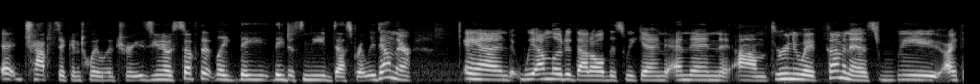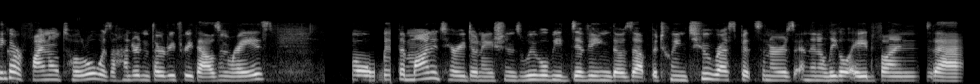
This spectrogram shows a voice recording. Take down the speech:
uh, chapstick and toiletries, you know, stuff that like they they just need desperately down there. And we unloaded that all this weekend, and then um, through New Wave Feminist, we I think our final total was 133,000 raised. So with the monetary donations, we will be divvying those up between two respite centers and then a legal aid fund that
